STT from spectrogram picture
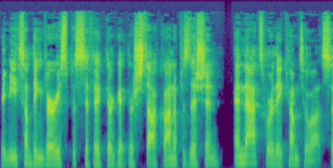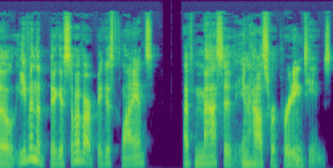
They need something very specific. They're get, they're stuck on a position, and that's where they come to us. So even the biggest, some of our biggest clients have massive in-house recruiting teams.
